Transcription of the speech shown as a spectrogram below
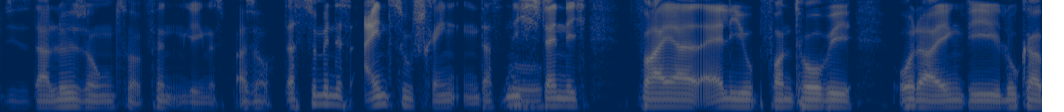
diese da Lösungen zu finden gegen das, also das zumindest einzuschränken, dass nicht mhm. ständig freier Eliup von Tobi oder irgendwie Luca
